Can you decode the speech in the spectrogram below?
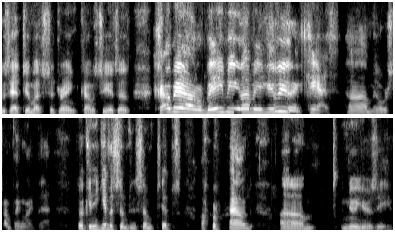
who's had too much to drink comes to you and says come here baby let me give you a kiss um, or something like that. So can you give us some some tips around um, new year's eve?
